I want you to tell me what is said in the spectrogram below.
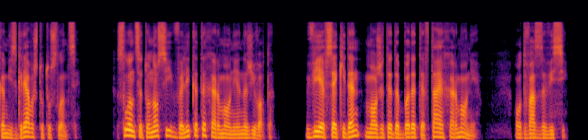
към изгряващото слънце. Слънцето носи великата хармония на живота. Вие всеки ден можете да бъдете в тая хармония. От вас зависи.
